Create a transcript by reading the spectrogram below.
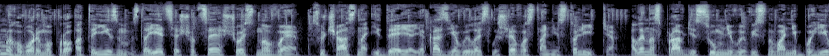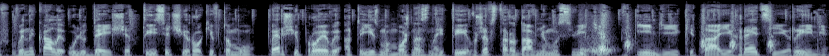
ми говоримо про атеїзм, здається, що це щось нове, сучасна ідея, яка з'явилась лише в останні століття. Але насправді сумніви в існуванні богів виникали у людей ще тисячі років тому. Перші прояви атеїзму можна знайти вже в стародавньому світі в Індії, Китаї, Греції, Римі,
